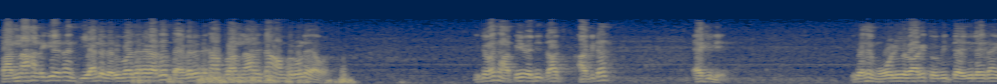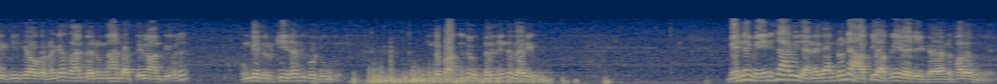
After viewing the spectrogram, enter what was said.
ප්‍රශ්න අහන කියලා දැන් කියන්න බැරි බව දැනගත්තොත් ඇවරෙන එක ප්‍රශ්න අහන නිසා අඹරවල යවනවා. ඊට පස්සේ අපේ වැඩි අපිටත් ඇකිලෙන. ඊට පස්සේ මෝඩිය වගේ තොවිත් ඇවිදලා ඉතින් එක එක ඒවා කරනවා කියලා තමයි බැනුම් අහන්නත් වෙනවා අන්තිමට. උන්ගේ දෘෂ්ටියට අපි කොට උඩ. උන්ට ප්‍රශ්නෙට උත්තර දෙන්න බැරි වුණා. මෙන්න මේ නිසා අපි දැනගන්න ඕනේ අපි අපේ වැඩේ කරගන්න පළමුවෙන්.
